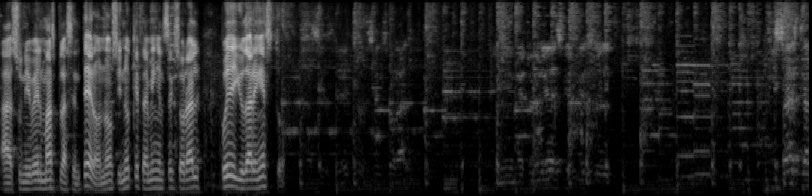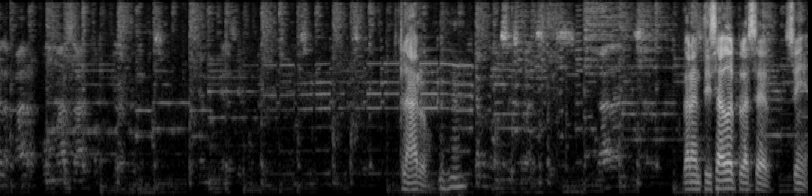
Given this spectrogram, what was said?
a su nivel más placentero, ¿no? Sino que también el sexo oral puede ayudar en esto. quizás esté a la par o más alto Claro, garantizado. el placer, sí.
